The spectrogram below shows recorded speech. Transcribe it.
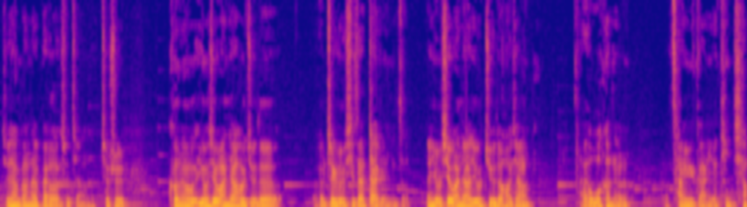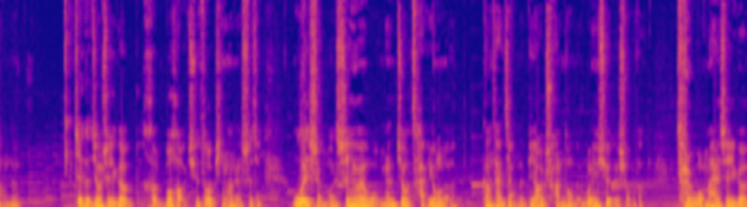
就像刚才白老师讲的，就是可能有些玩家会觉得，呃，这个游戏在带着你走；那有些玩家又觉得好像，哎，我可能参与感也挺强的。这个就是一个很不好去做平衡的事情。为什么？是因为我们就采用了刚才讲的比较传统的文学的手法，就是我们还是一个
